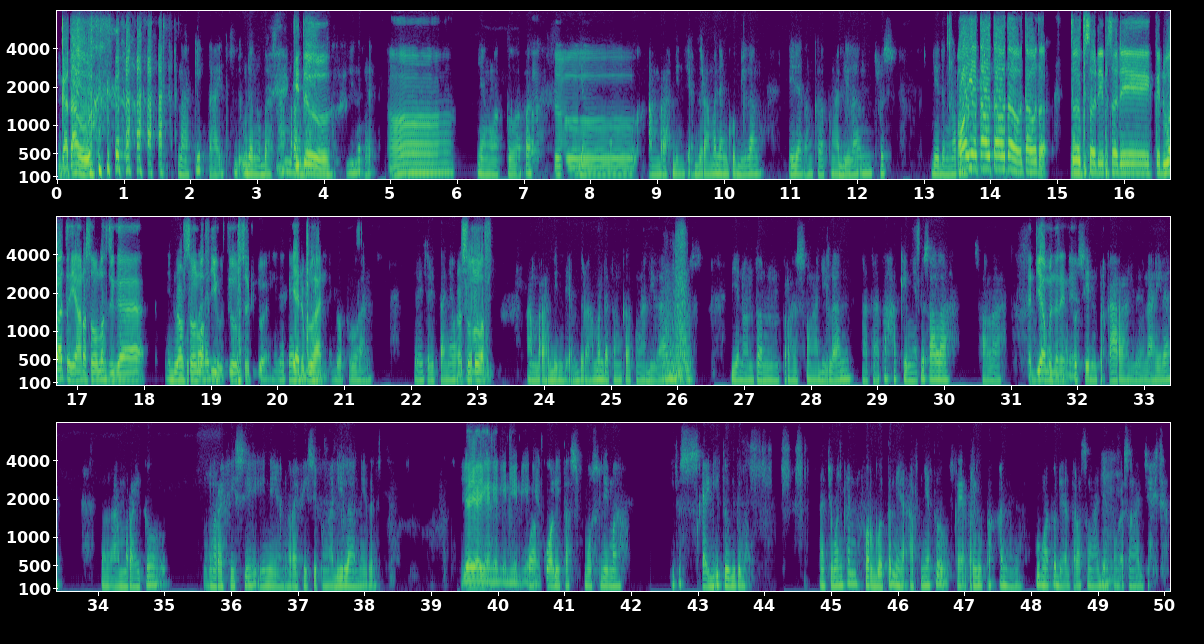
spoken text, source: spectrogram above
Nggak tahu. Nah kita itu udah ngebahas Amrah. gitu. Ingat nggak? Oh. Yang waktu apa Tuh. Amrah binti Abdurrahman yang gue bilang dia datang ke pengadilan terus dia dengar Oh iya tahu tahu tahu tahu tuh. Itu Yang- episode episode kedua tuh yang Rasulullah juga 20-an Rasulullah. View itu episode kedua. Iya, kayak 20-an. 20-an. Jadi ceritanya waktu Rasulullah Amrah binti Abdurrahman datang ke pengadilan, terus dia nonton proses pengadilan, nah ternyata hakimnya itu salah, salah dan dia benerin ya. putusin perkara gitu. Nah akhirnya eh, Amrah itu ngerevisi ini ya, ngerevisi pengadilan gitu. Iya iya ingat ingat ingat ingat. Kualitas muslimah itu kayak gitu gitu loh. Nah cuman kan forgotten ya artinya tuh kayak terlupakan gitu. Gue nggak tahu di antara sengaja atau Hmm. nggak sengaja gitu.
